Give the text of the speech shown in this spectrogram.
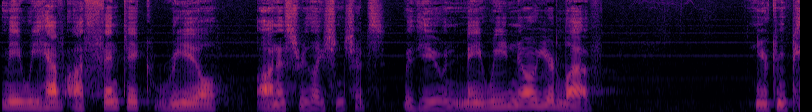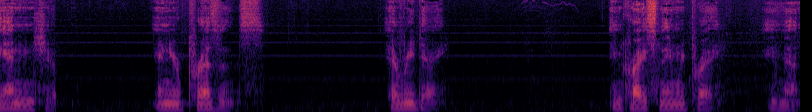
may we have authentic, real, honest relationships with you. And may we know your love, and your companionship, and your presence every day. In Christ's name we pray. Amen.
